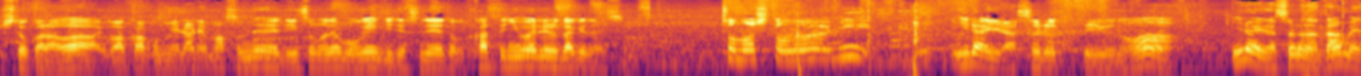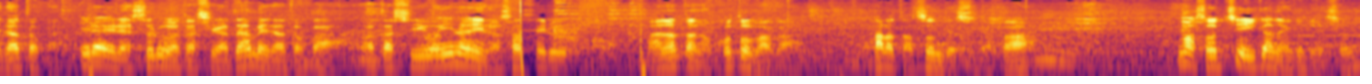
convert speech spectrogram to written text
人からは若く見られますね。でいつまでも元気ですねとか勝手に言われるだけなんですよ。その人のようにイライラするっていうのはイライラするのはダメだとかイライラする私がダメだとか私をイライラさせるあなたの言葉が腹立つんですとか、まあそっちへ行かないことですよね、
